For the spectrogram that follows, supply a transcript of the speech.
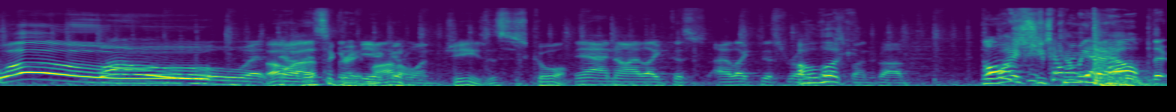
Whoa! Whoa! Oh, Now, wow, this that's a gonna great be a good one. Jeez, this is cool. Yeah, no, I like this. I like this Robo Oh, look. SpongeBob. The Oh, wife, she's, coming, to help. They're-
